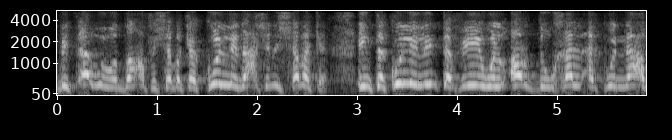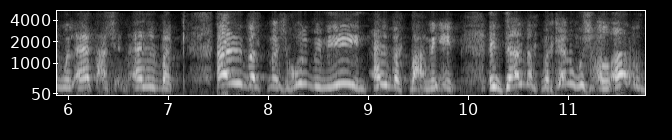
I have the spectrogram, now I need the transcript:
بتقوي وتضعف الشبكة كل ده عشان الشبكة. انت كل اللي انت فيه والأرض وخلقك والنعم والآيات عشان قلبك. قلبك مشغول بمين؟ قلبك مع مين؟ انت قلبك مكانه مش على الأرض.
